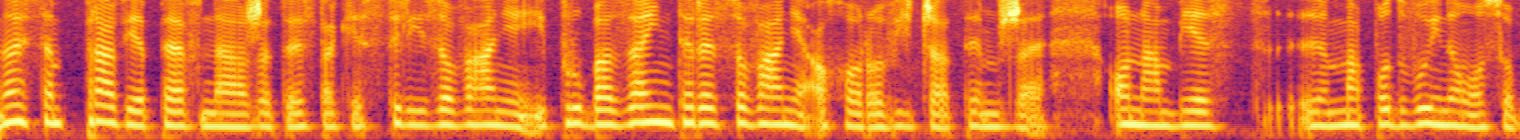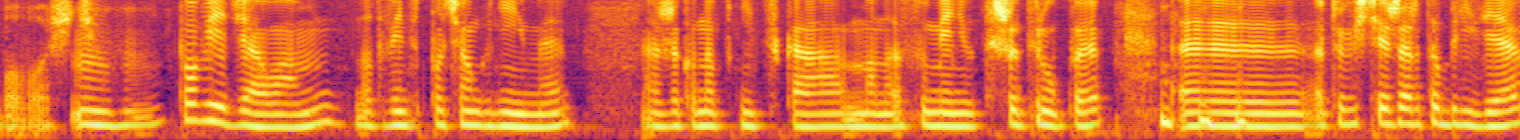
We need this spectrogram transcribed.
no jestem prawie pewna, że to jest takie stylizowanie i próba zainteresowania Ochorowicza tym, że ona jest, y, ma podwójną osobowość. Mhm. Powiedziałam, no to więc pociągnijmy, że Konopnicka ma na sumieniu trzy trupy. E, oczywiście żartobliwie,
